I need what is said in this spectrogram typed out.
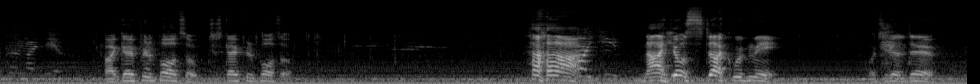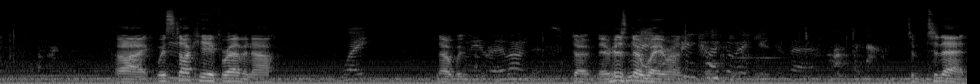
I've got an idea. Alright, go through the portal. Just go through the portal. Oh, Haha! you. nah, you're stuck with me. What you gonna do? Alright, we're stuck here forever now. Wait. No, we Move it around this. don't. There is no way around think I can make it to to, to that.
